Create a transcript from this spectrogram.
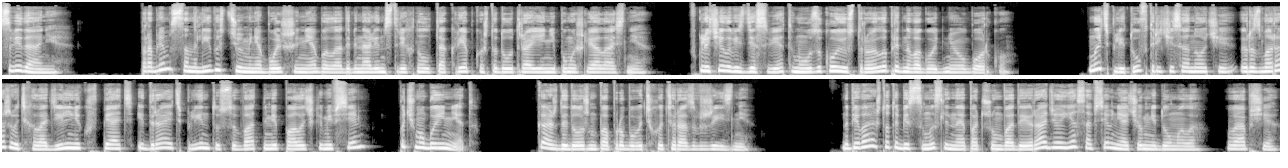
Свидание. Проблем с сонливостью у меня больше не было, адреналин стряхнул так крепко, что до утра я не помышляла о сне. Включила везде свет, музыку и устроила предновогоднюю уборку. Мыть плиту в три часа ночи, размораживать холодильник в пять и драить плинтусы ватными палочками в семь? Почему бы и нет? Каждый должен попробовать хоть раз в жизни. Напивая что-то бессмысленное под шум воды и радио, я совсем ни о чем не думала. Вообще.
